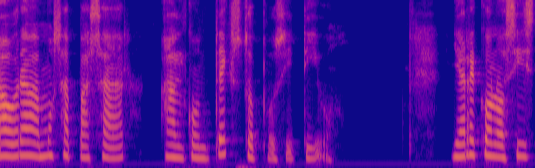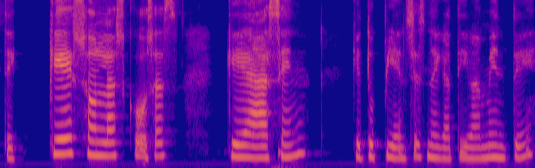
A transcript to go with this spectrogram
Ahora vamos a pasar al contexto positivo. Ya reconociste qué son las cosas que hacen que tú pienses negativamente.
